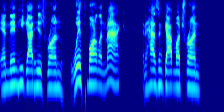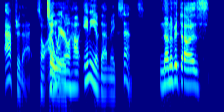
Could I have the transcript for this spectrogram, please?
and then he got his run with Marlon Mack and hasn't got much run after that. So, So I don't weird. know how any of that makes sense. None of it does.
